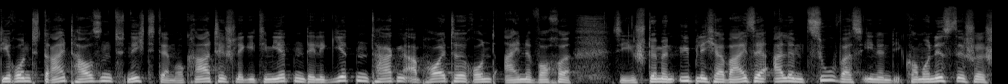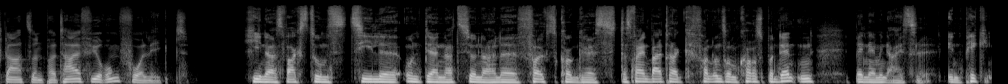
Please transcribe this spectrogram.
Die rund 3000 nicht demokratisch legitimierten Delegierten tagen ab heute rund eine Woche. Sie stimmen üblicherweise allem zu, was ihnen die kommunistische Staats- und Parteiführung vorlegt. Chinas Wachstumsziele und der Nationale Volkskongress. Das war ein Beitrag von unserem Korrespondenten Benjamin Eisel in Peking.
